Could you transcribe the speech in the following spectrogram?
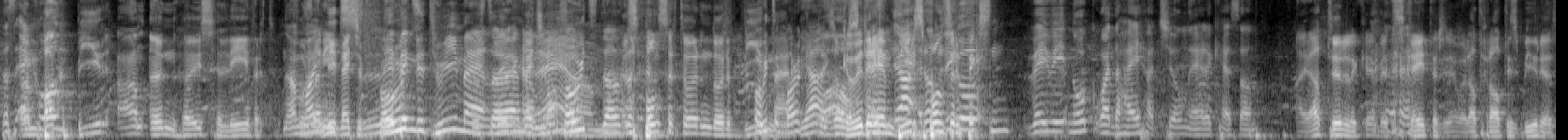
Dat is echt een gewoon- bak bier aan hun huis geleverd. Nou, Voor maar niet niets. een beetje Living the dream, man. Is dat een beetje fout? Dat- Gesponsord worden door markt. Ja, Kunnen we er geen Ja, biersponsor Rodrigo, fixen? Wij weten ook waar de hij gaat chillen eigenlijk, Hassan. Ah, ja, tuurlijk. Hè, bij de skaters, hè, waar dat gratis bier is.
